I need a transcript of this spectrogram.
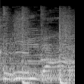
くんだ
